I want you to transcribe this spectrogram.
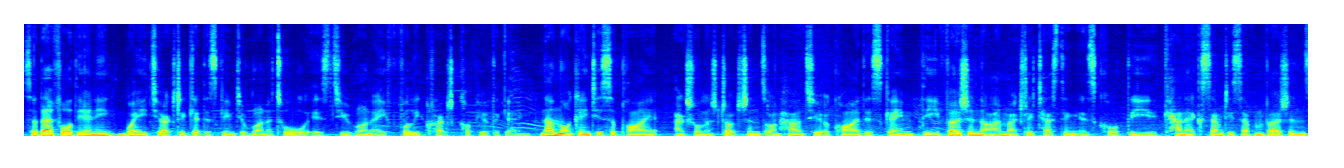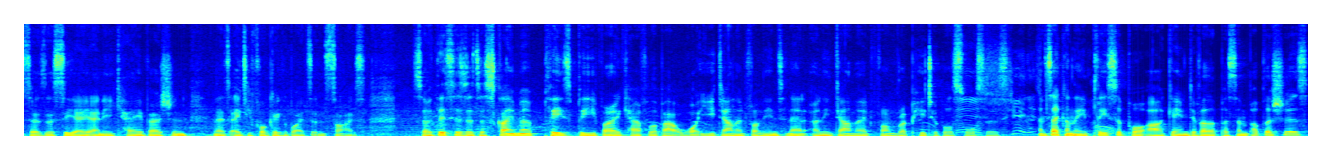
So therefore the only way to actually get this game to run at all is to run a fully cracked copy of the game. Now I'm not going to supply actual instructions on how to acquire this game. The version that I'm actually testing is called the Canek 77 version, so it's a CANEK version and it's 84 gigabytes in size. So this is a disclaimer, please be very careful about what you download from the internet, only download from reputable sources. And secondly, please support our game developers and publishers.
